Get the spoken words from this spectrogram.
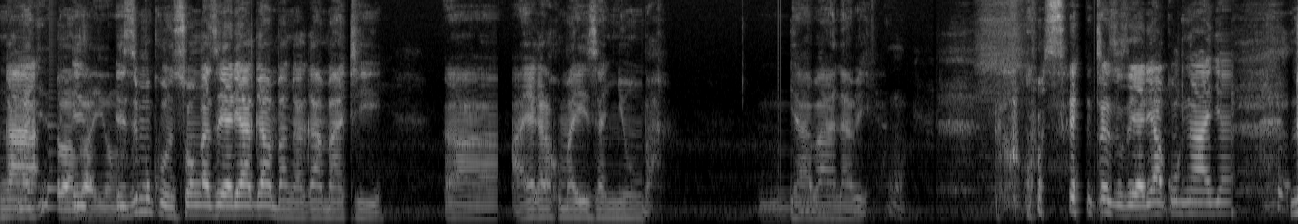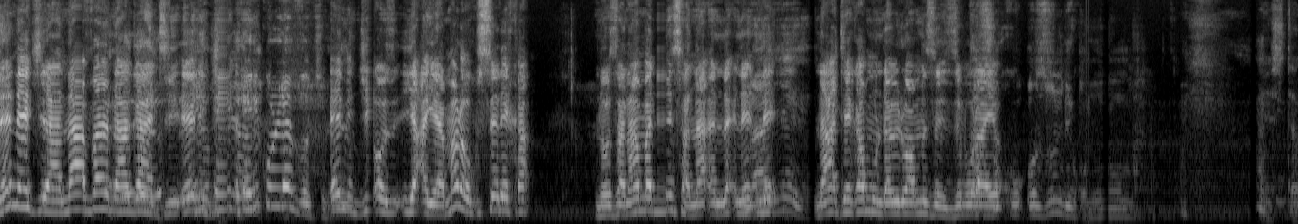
nga Nagiraba e- ezimu ku nsonga ze yali agamba ng'agamba nti uh, ayagala kumaliriza nnyumba y'abaana be. Ku sente ezo ze yali akuŋŋaanya naye nekira n'avaayo n'aga nti LG eri ku level ki? NGOs ya- yamala okusereka noza n'amadinisa na- ne- ne- ne- Naye. n'ateeka mu ndabirwamu ze zibulayo Kasuku ozumbye ku nyumba Esther.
